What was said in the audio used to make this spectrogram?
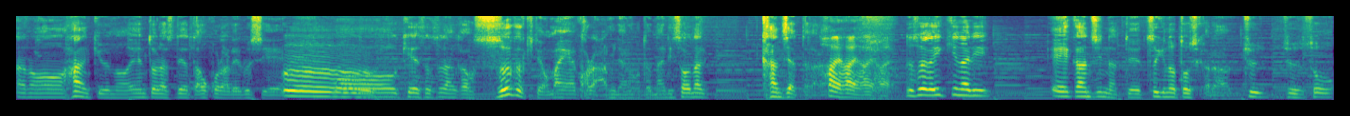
あのー阪急のエントランスでやったら怒られるし、うーん。もう警察なんかすぐ来て「お前やこら!」みたいなことになりそうな感じやったから、はいはいはいはい。でそれがいきなりええ感じになって次の年から「ちょちょそう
